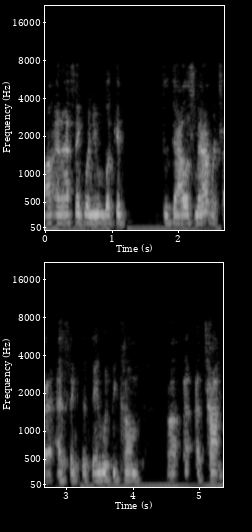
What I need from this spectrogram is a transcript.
Uh, and I think when you look at the Dallas Mavericks, I, I think that they would become uh, a, a, top.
